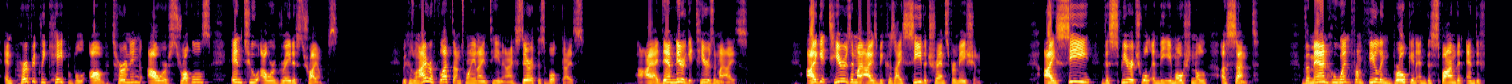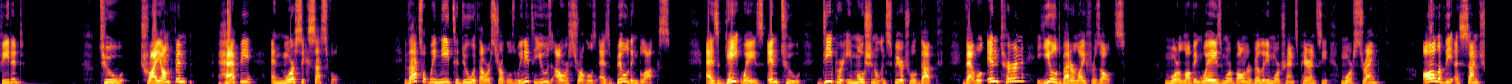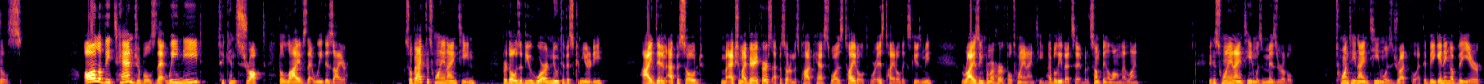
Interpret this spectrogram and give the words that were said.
and perfectly capable of turning our struggles into our greatest triumphs. Because when I reflect on 2019 and I stare at this book, guys, I, I damn near get tears in my eyes. I get tears in my eyes because I see the transformation. I see the spiritual and the emotional ascent. The man who went from feeling broken and despondent and defeated to triumphant, happy, and more successful. That's what we need to do with our struggles. We need to use our struggles as building blocks, as gateways into deeper emotional and spiritual depth that will in turn yield better life results. More loving ways, more vulnerability, more transparency, more strength. All of the essentials, all of the tangibles that we need to construct the lives that we desire. So back to 2019. For those of you who are new to this community, I did an episode. Actually, my very first episode on this podcast was titled, or is titled, excuse me, Rising from a Hurtful 2019. I believe that's it, but it's something along that line. Because 2019 was miserable. 2019 was dreadful. At the beginning of the year,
